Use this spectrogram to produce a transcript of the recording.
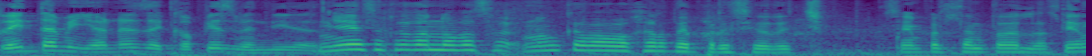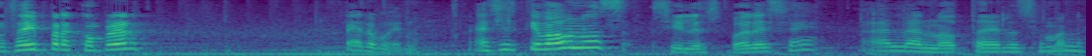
30 millones de copias vendidas. Y ese juego no va a- nunca va a bajar de precio, de hecho. Siempre está en todas las tiendas ahí para comprar. Pero bueno, así es que vámonos, si les parece, a la nota de la semana.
